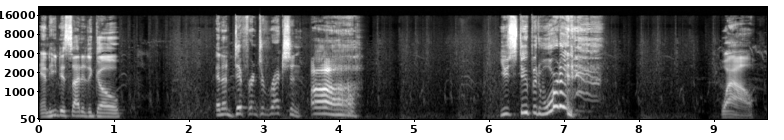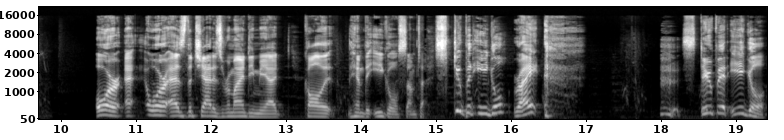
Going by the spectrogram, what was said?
And he decided to go in a different direction. Ah. You stupid warden. wow. Or, or as the chat is reminding me, I call it him the eagle sometimes. Stupid eagle, right? Stupid eagle.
